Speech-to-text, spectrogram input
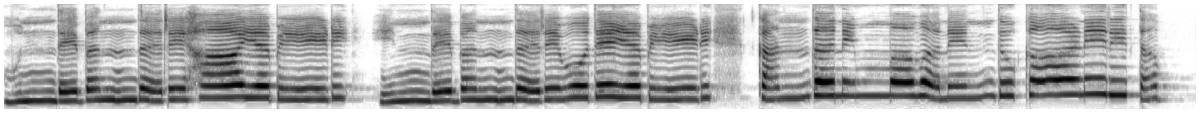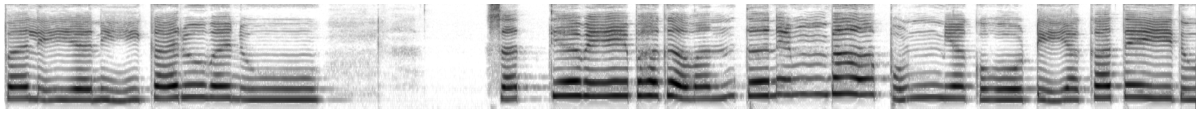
ಮುಂದೆ ಬಂದರೆ ಹಾಯಬೇಡಿ, ಹಿಂದೆ ಬಂದರೆ ಒದೆಯಬೇಡಿ. ಕಂದ ನಿಮ್ಮವನೆಂದು ಕಾಣಿರಿ ತಪ್ಪಲಿಯ ನೀ ಕರುವನು. ಸತ್ಯವೇ ಭಗವಂತನೆಂಬ ಪುಣ್ಯಕೋಟಿಯ ಕಥೆಯಿದು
